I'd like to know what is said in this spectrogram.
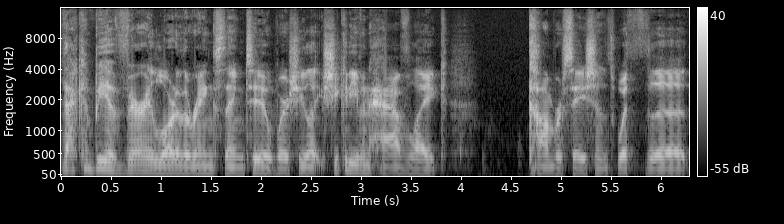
that could be a very Lord of the Rings thing too, where she like she could even have like conversations with the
